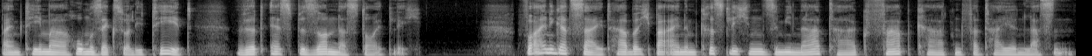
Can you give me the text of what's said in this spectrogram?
Beim Thema Homosexualität wird es besonders deutlich. Vor einiger Zeit habe ich bei einem christlichen Seminartag Farbkarten verteilen lassen.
